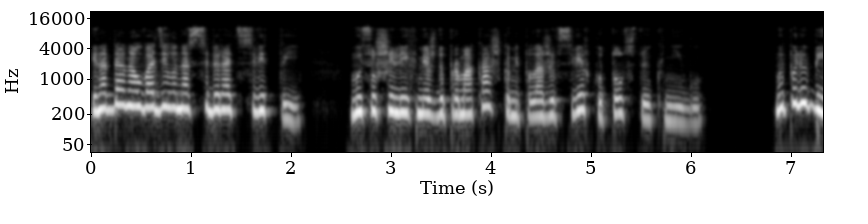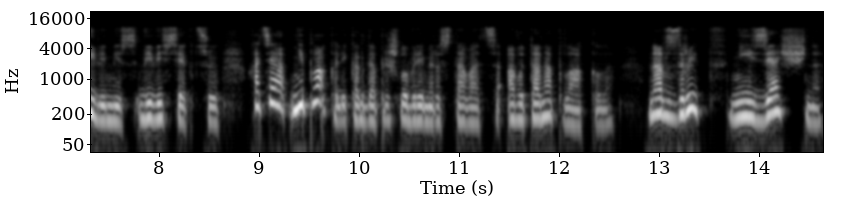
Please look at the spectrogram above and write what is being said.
Иногда она уводила нас собирать цветы. Мы сушили их между промокашками, положив сверху толстую книгу. Мы полюбили мисс Вивисекцию, хотя не плакали, когда пришло время расставаться, а вот она плакала. Навзрыд, неизящно,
